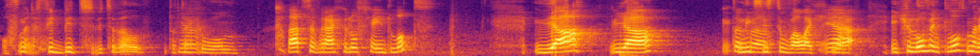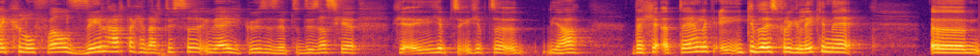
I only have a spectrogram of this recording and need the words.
Of met een Fitbit, weet je wel, dat Ja. dat gewoon... Laatste vraag. Geloof jij in het lot? Ja, ja. Toch Niks wel. is toevallig. Ja. Ja. Ik geloof in het lot, maar ik geloof wel zeer hard dat je daartussen je eigen keuzes hebt. Dus als je... Je, je hebt... Je hebt eh, ja, dat je uiteindelijk... Ik heb dat eens vergeleken met... ehm,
